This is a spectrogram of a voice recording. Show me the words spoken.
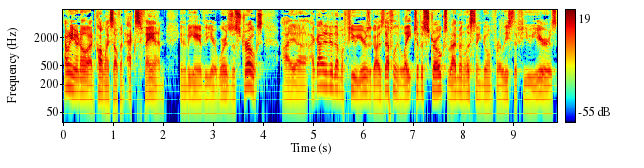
I don't even know I'd call myself an X fan in the beginning of the year. Whereas the Strokes, I uh, I got into them a few years ago. I was definitely late to the Strokes, but I've been listening to them for at least a few years.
